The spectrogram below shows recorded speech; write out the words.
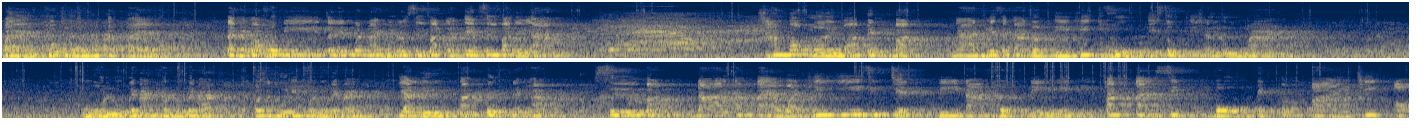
แปลกๆพวกเธอชอบแปลกๆแต่ไม่ว่าคนนี้จะเล่นวันไหนพวกเธอซื้อบัตรอยาเตรียมซื้อบัตรหรือยังฉันบอกเลยว่าเป็นบัตรงานเทศกาลดนตรีที่ถูกที่สุดที่ฉันรู้มาโอ้คนลุกเลยไหมคนลุกเลยไหมคนสักครู่นี้คนลุกเลยไหมอย่าลืมตั้งปลุกนะครับ ซื้อบัตร ตั้งแต่วันที่ 27 มีนาคมนี้ ตั้งแต่ 10 โมงเป็นต้นไปที่ออ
